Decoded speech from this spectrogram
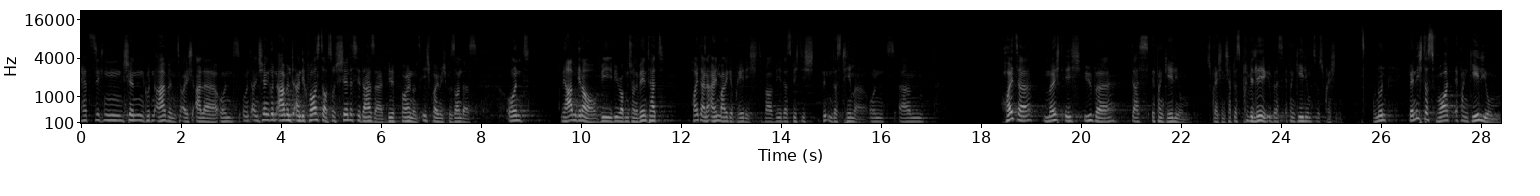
Herzlichen schönen guten Abend euch alle und, und einen schönen guten Abend an die Quarsdorf. So schön, dass ihr da seid. Wir freuen uns. Ich freue mich besonders. Und wir haben genau, wie, wie Robin schon erwähnt hat, heute eine einmalige Predigt, weil wir das wichtig finden, das Thema. Und ähm, heute möchte ich über das Evangelium sprechen. Ich habe das Privileg, über das Evangelium zu sprechen. Und nun, wenn ich das Wort Evangelium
